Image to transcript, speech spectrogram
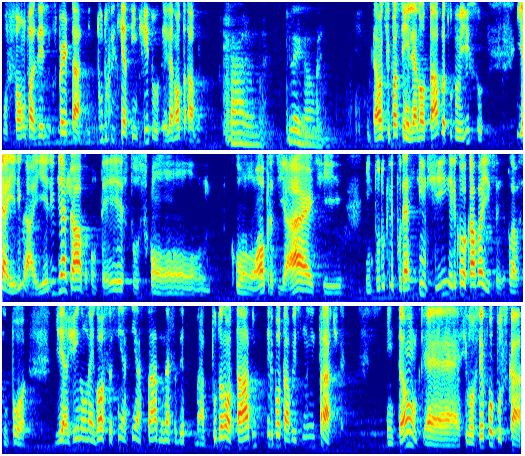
O som fazia ele despertar. E tudo que ele tinha sentido, ele anotava. Caramba, que legal. Então, tipo assim, ele anotava tudo isso e aí ele, aí ele viajava com textos, com, com obras de arte, em tudo que ele pudesse sentir, ele colocava isso. Ele falava assim, pô, viajei num negócio assim, assim, assado, nessa, tudo anotado, ele botava isso em prática. Então, é, se você for buscar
